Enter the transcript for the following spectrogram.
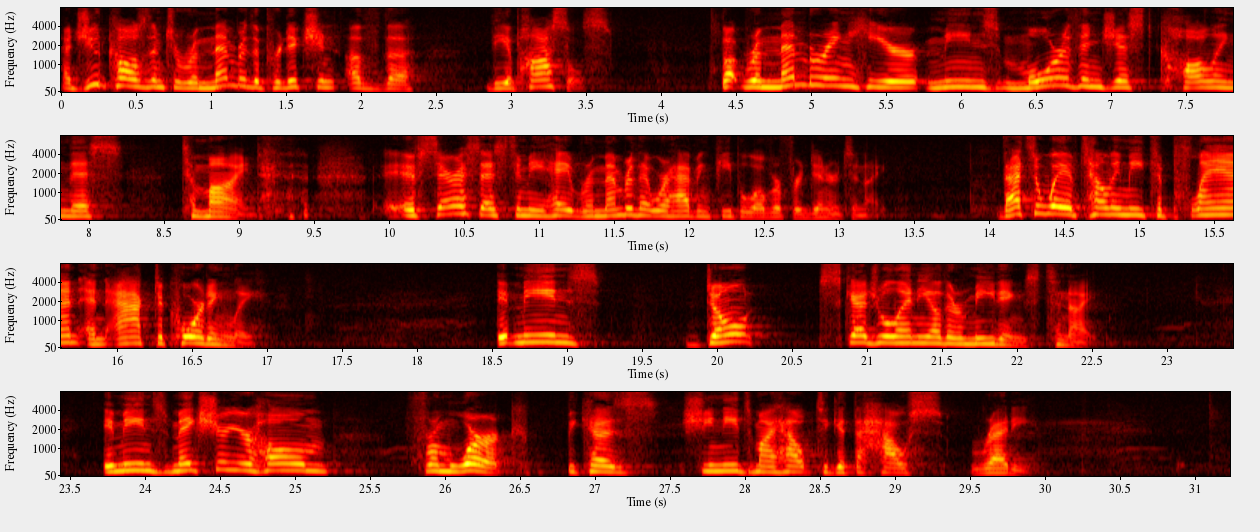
Now, Jude calls them to remember the prediction of the, the apostles. But remembering here means more than just calling this to mind. if Sarah says to me, hey, remember that we're having people over for dinner tonight, that's a way of telling me to plan and act accordingly. It means don't schedule any other meetings tonight. It means make sure you're home from work because she needs my help to get the house ready.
